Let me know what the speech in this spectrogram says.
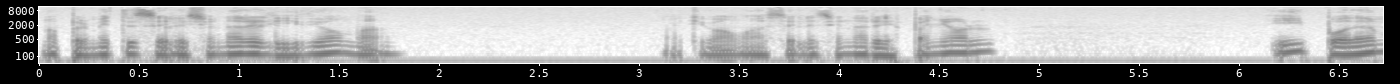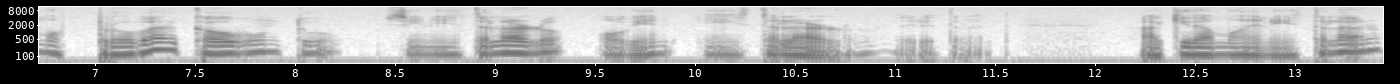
nos permite seleccionar el idioma. Aquí vamos a seleccionar español y podemos probar Kubuntu sin instalarlo o bien instalarlo directamente. Aquí damos en instalar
